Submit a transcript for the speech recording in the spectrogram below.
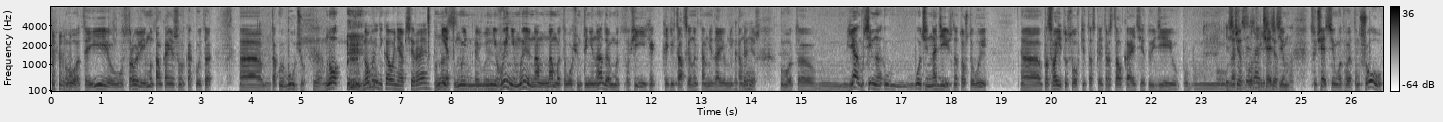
Вот. И устроили ему там, конечно, вот какую-то э, такую бучу. Да, ну, Но Но мы никого не обсираем. Нет, нас, мы как бы, не вы, не мы, нам, нам это, в общем-то, не надо. Мы вообще каких-то оценок там не даем ну, никому. Конечно. Вот. э, Я сильно, э, очень надеюсь на то, что вы э, по своей тусовке, так сказать, растолкаете эту идею п- значит, вот с участием, с участием вот в этом шоу,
